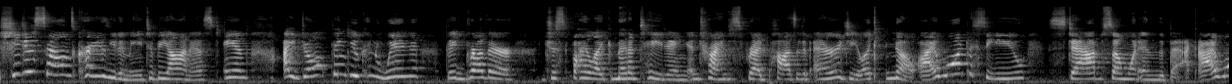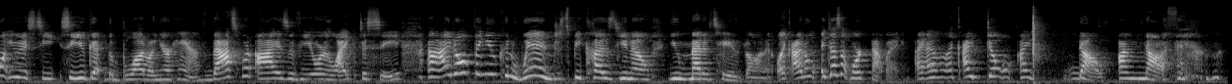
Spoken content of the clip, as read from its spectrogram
she just sounds crazy to me, to be honest. And I don't think you can win Big Brother just by like meditating and trying to spread positive energy. Like, no, I want to see you stab someone in the back. I want you to see see you get the blood on your hands. That's what I as a viewer like to see. And I don't think you can win just because, you know, you meditated on it. Like I don't it doesn't work that way. I, am like I don't I no, I'm not a fan.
